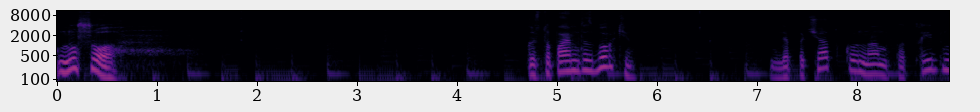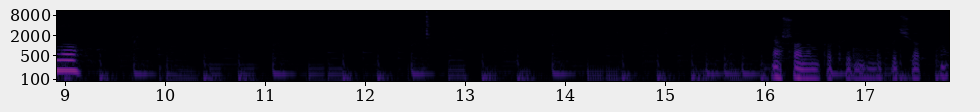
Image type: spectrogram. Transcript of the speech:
Ну що? Приступаємо до зборки. Для початку нам потрібно. А що нам потрібно для початку?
